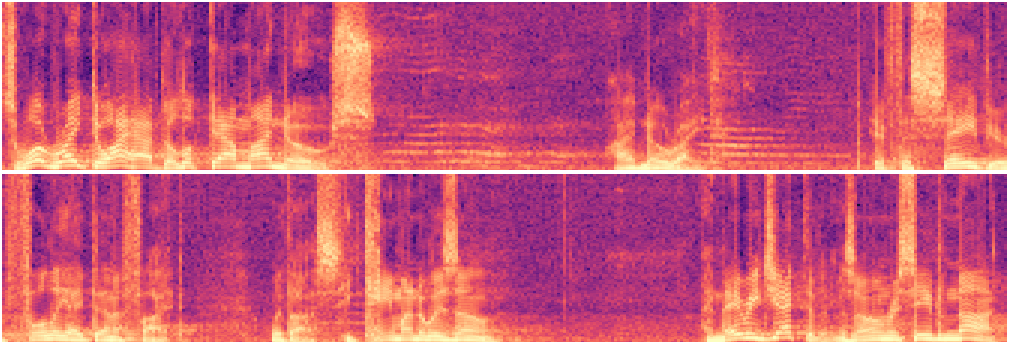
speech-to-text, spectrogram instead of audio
So, what right do I have to look down my nose? I have no right. If the Savior fully identified with us, He came unto His own, and they rejected Him, His own received Him not.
